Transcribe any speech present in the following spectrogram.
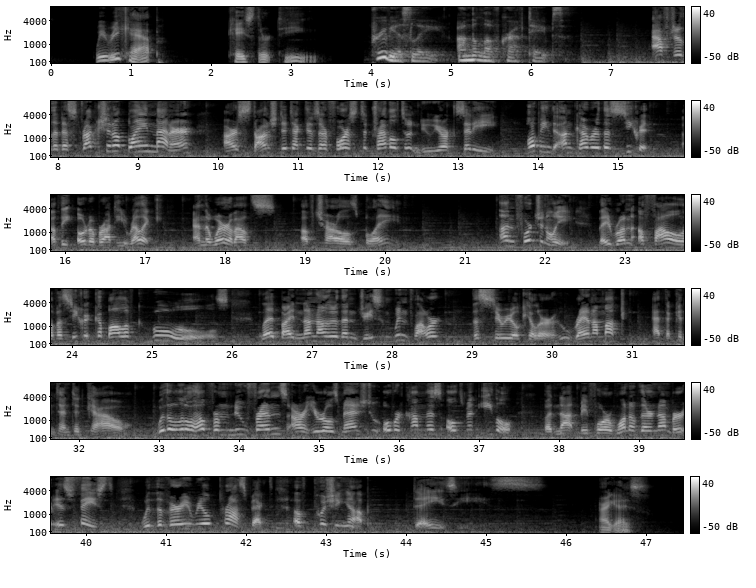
we recap Case 13. Previously on the Lovecraft tapes. After the destruction of Blaine Manor, our staunch detectives are forced to travel to New York City, hoping to uncover the secret of the Odobrati relic and the whereabouts of Charles Blaine. Unfortunately, they run afoul of a secret cabal of ghouls, led by none other than Jason Windflower, the serial killer who ran amok at the Contented Cow. With a little help from new friends, our heroes manage to overcome this ultimate evil, but not before one of their number is faced with the very real prospect of pushing up daisies. All right, guys,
